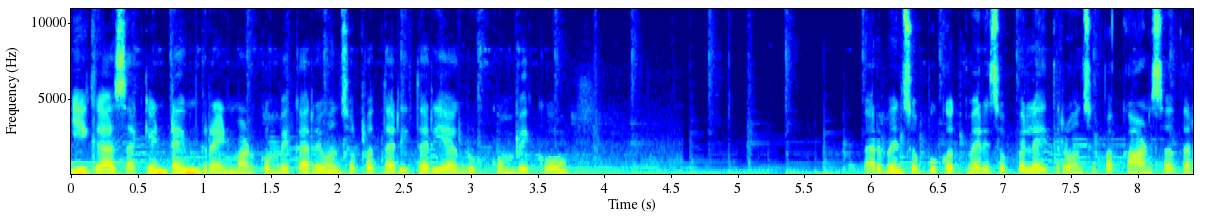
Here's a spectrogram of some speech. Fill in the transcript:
ಈಗ ಸೆಕೆಂಡ್ ಟೈಮ್ ಗ್ರೈಂಡ್ ಮಾಡ್ಕೊಬೇಕಾದ್ರೆ ಒಂದು ಸ್ವಲ್ಪ ತರಿ ತರಿಯಾಗಿ ರುಬ್ಕೊಬೇಕು. ಕರ್ಬೇವಿನ ಸೊಪ್ಪು, ಕೊತ್ತಂಬರಿ ಸೊಪ್ಪೆಲ್ಲ ಈ ಥರ ಒಂದು ಸ್ವಲ್ಪ ಕಾಣಿಸೋ ಥರ.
